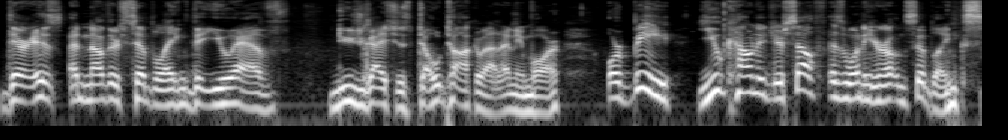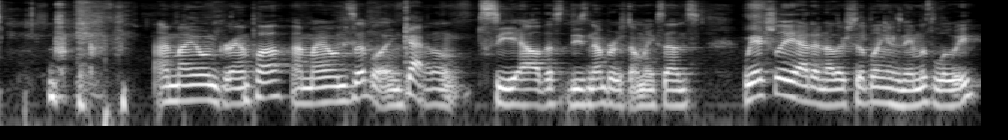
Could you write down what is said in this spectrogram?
there is another sibling that you have you guys just don't talk about anymore, or b you counted yourself as one of your own siblings. i'm my own grandpa i'm my own sibling Okay. i don't see how this these numbers don't make sense we actually had another sibling his name was louis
